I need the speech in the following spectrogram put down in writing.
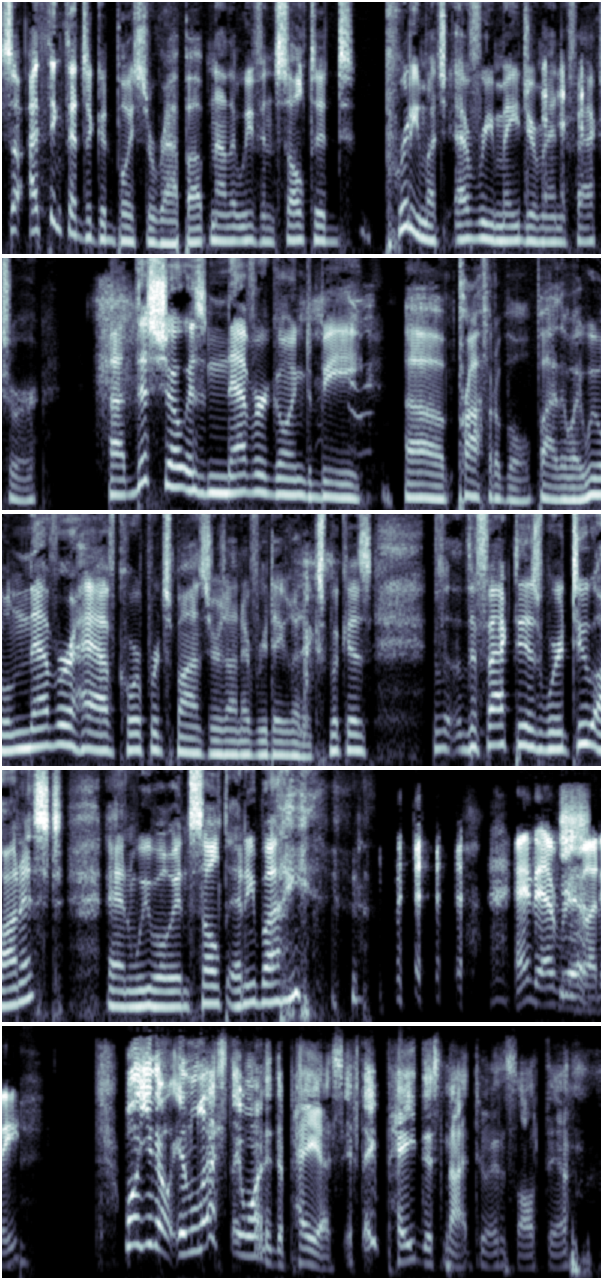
So I think that's a good place to wrap up now that we've insulted pretty much every major manufacturer. Uh, this show is never going to be uh, profitable, by the way. We will never have corporate sponsors on Everyday Linux because the fact is we're too honest and we will insult anybody. And everybody. Well, you know, unless they wanted to pay us, if they paid us not to insult them,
